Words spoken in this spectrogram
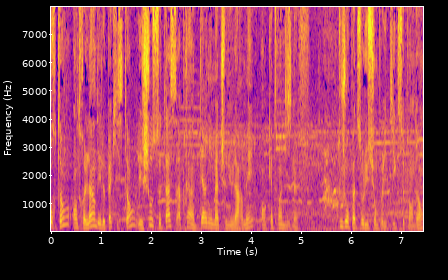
Pourtant, entre l'Inde et le Pakistan, les choses se tassent après un dernier match nul armé en 99. Toujours pas de solution politique cependant,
